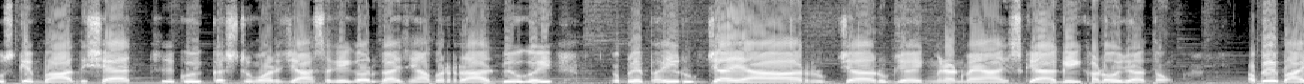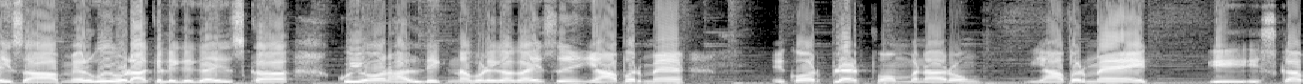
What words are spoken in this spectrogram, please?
उसके बाद शायद से कोई कस्टमर जा सकेगा। और गाइस यहाँ पर रात भी हो गई। अबे भाई, रुक जा यार। रुक जा रुक जा। एक मिनट मैं इसके आगे ही खड़ा हो जाता हूँ। अबे भाई साहब, मेरे को ही उड़ा के लेके गए इसका कोई और हाल देखना पड़ेगा गाइस यहाँ पर मैं एक और प्लेटफॉर्म बना रहा हूँ। यहाँ पर मैं एक इसका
